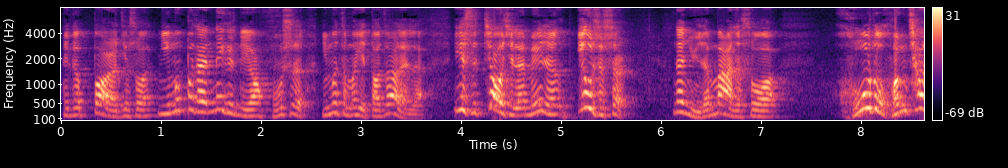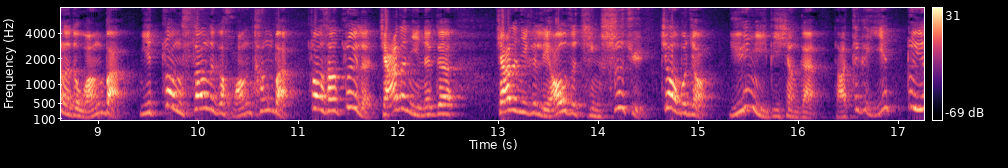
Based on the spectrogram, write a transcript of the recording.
那个鲍二就说：“你们不在那个地方服侍，你们怎么也到这儿来了？”一时叫起来没人，又是事儿。那女的骂着说：“糊涂混呛了的王八，你撞伤那个黄汤吧，撞上醉了，夹着你那个。”夹着你个聊子请尸去，叫不叫与你必相干啊！这个一堆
